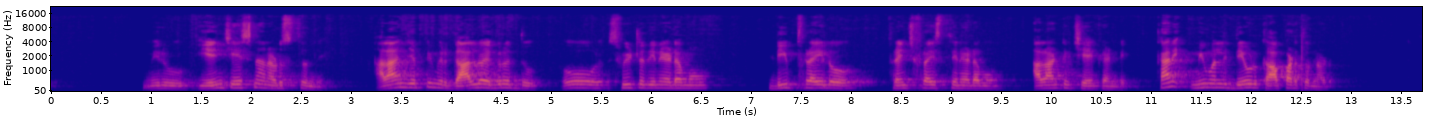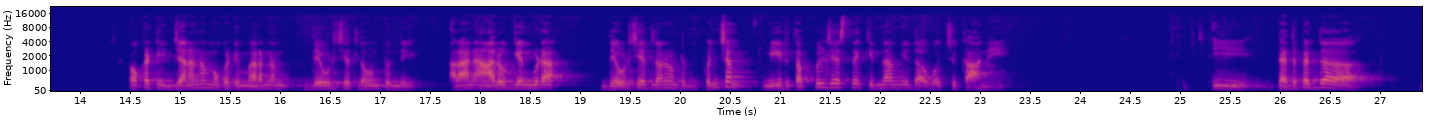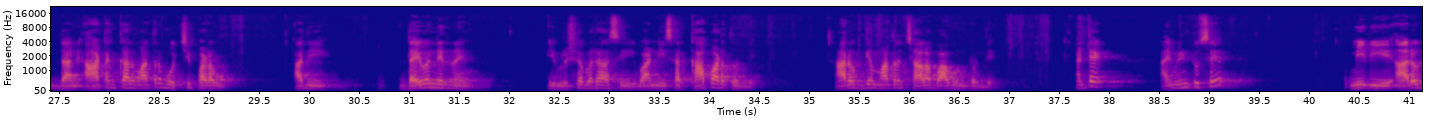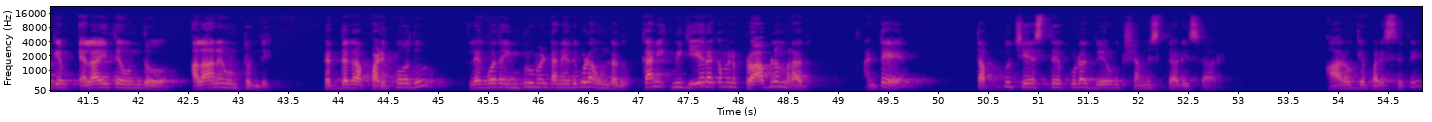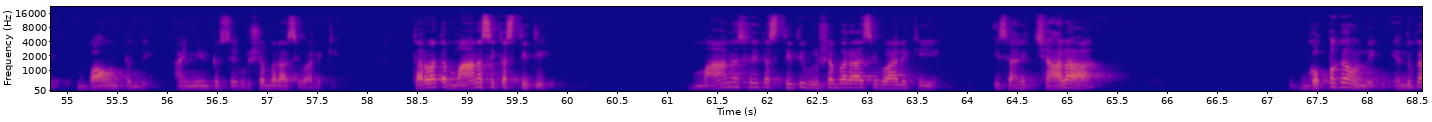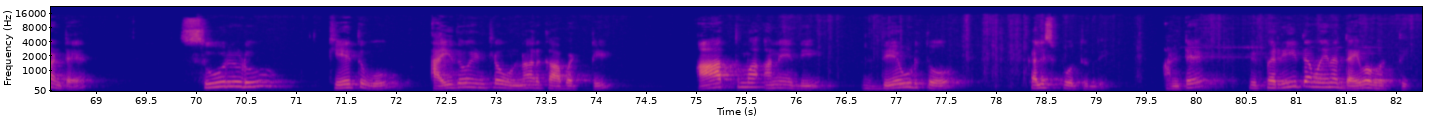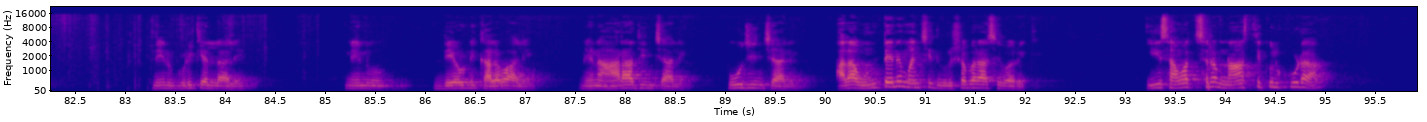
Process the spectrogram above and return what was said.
మీరు ఏం చేసినా నడుస్తుంది. అలా అని చెప్పి మీరు గాల్లో ఎగురొద్దు. ఓ స్వీట్లు తినేయడము డీప్ ఫ్రైలో ఫ్రెంచ్ ఫ్రైస్ తినేయడము అలాంటివి చేయకండి. కానీ మిమ్మల్ని దేవుడు కాపాడుతున్నాడు. ఒకటి జననం ఒకటి మరణం దేవుడి చేతిలో ఉంటుంది. అలానే ఆరోగ్యం కూడా దేవుడి చేతిలోనే ఉంటుంది. కొంచెం మీరు తప్పులు చేస్తే కింద మీద అవ్వచ్చు కానీ ఈ పెద్ద పెద్ద దాని ఆటంకాలు మాత్రం వచ్చి పడవు. అది దైవ నిర్ణయం. ఈ వృషభ రాశి వాడిని ఈసారి కాపాడుతుంది. ఆరోగ్యం మాత్రం చాలా బాగుంటుంది. అంటే ఐ మీన్ టు సే మీది ఆరోగ్యం ఎలా అయితే ఉందో అలానే ఉంటుంది. పెద్దగా పడిపోదు లేకపోతే ఇంప్రూవ్మెంట్ అనేది కూడా ఉండదు. కానీ మీకు ఏ రకమైన ప్రాబ్లం రాదు. అంటే తప్పు చేస్తే కూడా దేవుడు క్షమిస్తాడు ఈసారి. ఆరోగ్య పరిస్థితి బాగుంటుంది. ఐ మీన్ టు సే వృషభ రాశి వాళ్ళకి తర్వాత మానసిక స్థితి. మానసిక స్థితి వృషభ రాశి వాళ్ళకి ఈసారి చాలా గొప్పగా ఉంది. ఎందుకంటే సూర్యుడు కేతువు ఐదో ఇంట్లో ఉన్నారు కాబట్టి ఆత్మ అనేది దేవుడితో కలిసిపోతుంది. అంటే విపరీతమైన దైవభక్తి. నేను గుడికి వెళ్ళాలి నేను దేవుడిని కలవాలి నేను ఆరాధించాలి పూజించాలి అలా ఉంటేనే మంచిది వృషభ రాశి వారికి. ఈ సంవత్సరం నాస్తికులు కూడా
